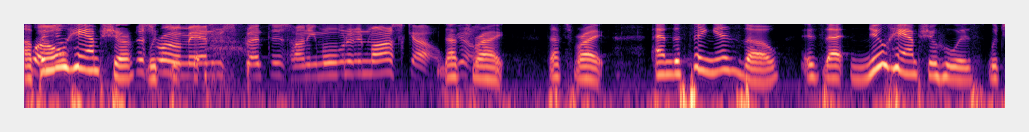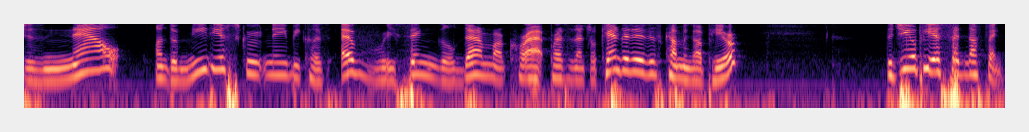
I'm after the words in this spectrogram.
up Well, in New Hampshire, this from a man who spent his honeymoon in Moscow. That's you know. right. That's right. And the thing is, though, is that New Hampshire, who is which is now under media scrutiny because every single Democrat presidential candidate is coming up here, the GOP has said nothing.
